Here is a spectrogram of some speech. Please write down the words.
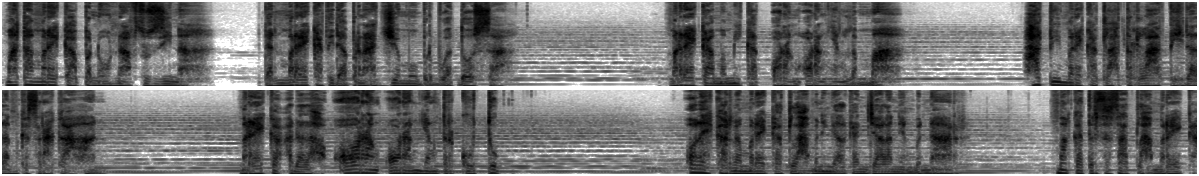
Mata mereka penuh nafsu zina dan mereka tidak pernah jemu berbuat dosa. Mereka memikat orang-orang yang lemah. Hati mereka telah terlatih dalam keserakahan. Mereka adalah orang-orang yang terkutuk. Oleh karena mereka telah meninggalkan jalan yang benar, maka tersesatlah mereka.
